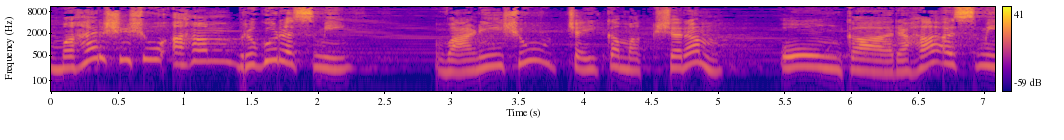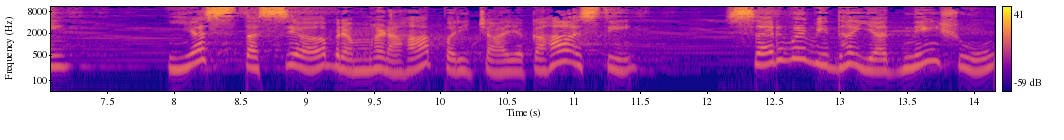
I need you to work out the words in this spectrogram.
महर्षिषु अहम् भृगुरस्मि वाणीषु चैकमक्षरम् ओङ्कारः अस्मि। यस्तस्य ब्रह्मणः परिचायकः अस्ति। सर्वविधयज्ञेषु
